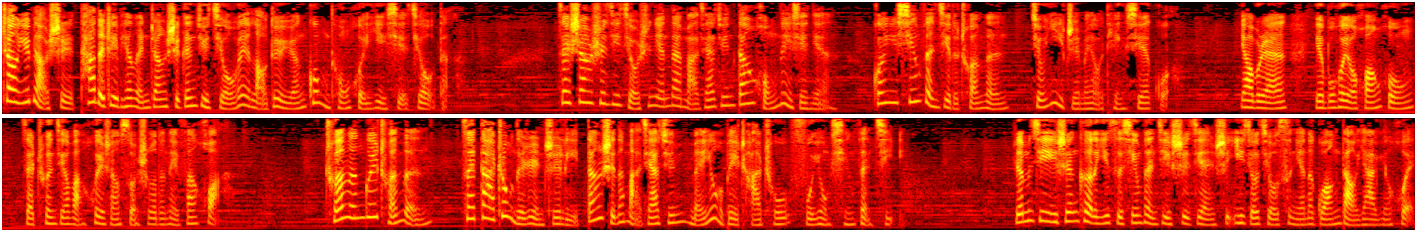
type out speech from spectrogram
赵宇表示，他的这篇文章是根据九位老队员共同回忆写就的。在上世纪九十年代马家军当红那些年，关于兴奋剂的传闻就一直没有停歇过，要不然也不会有黄宏在春节晚会上所说的那番话。传闻归传闻，在大众的认知里，当时的马家军没有被查出服用兴奋剂。人们记忆深刻的一次兴奋剂事件是一九九四年的广岛亚运会。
